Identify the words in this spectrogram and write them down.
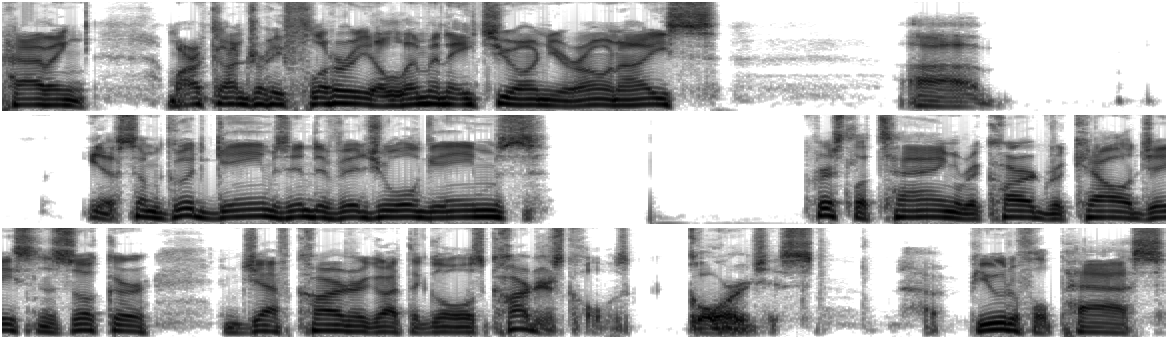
having Marc Andre Fleury eliminate you on your own ice. Uh, you know, some good games, individual games. Chris Letang, Rickard Rakell, Jason Zucker, and Jeff Carter got the goals. Carter's goal was gorgeous. A beautiful pass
